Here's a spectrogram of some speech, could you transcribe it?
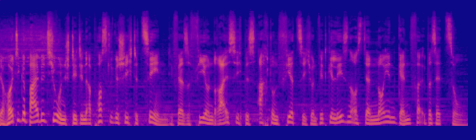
Der heutige Bibletune steht in Apostelgeschichte 10, die Verse 34 bis 48 und wird gelesen aus der neuen Genfer Übersetzung.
